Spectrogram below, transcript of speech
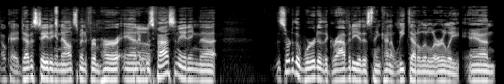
Okay, devastating announcement from her, and it oh. was fascinating that the, sort of the word of the gravity of this thing kind of leaked out a little early, and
